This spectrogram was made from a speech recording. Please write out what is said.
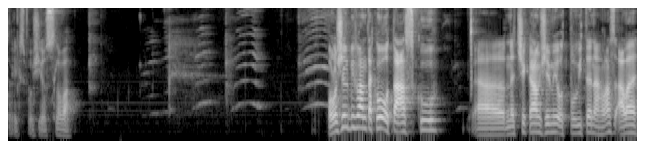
Tolik z božího slova. Položil bych vám takovou otázku, eh, nečekám, že mi odpovíte na hlas, ale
